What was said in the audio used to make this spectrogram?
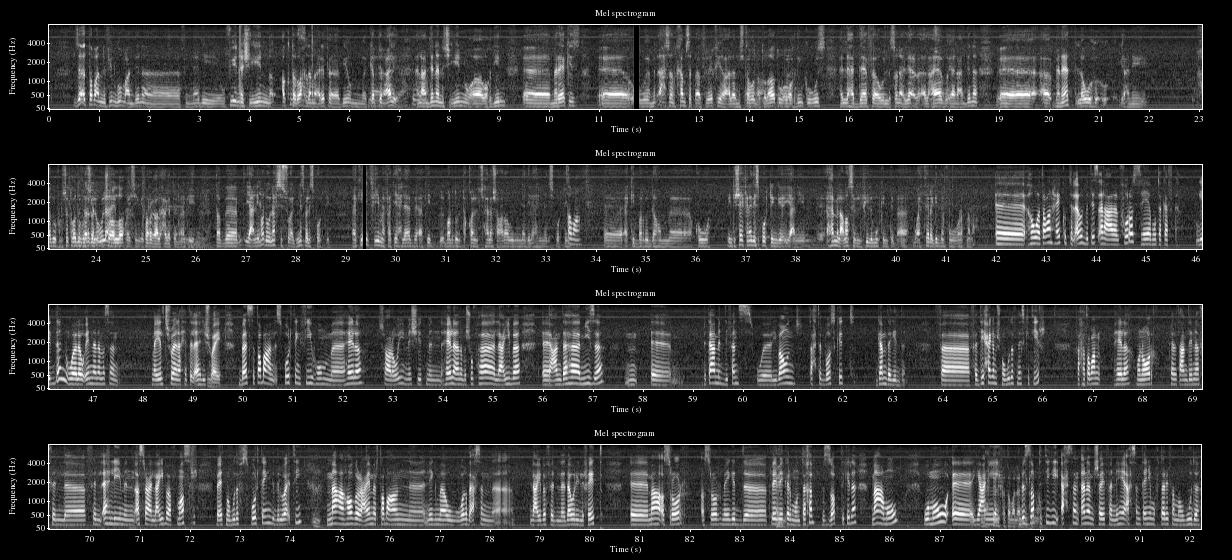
زائد طبعا إن في نجوم عندنا في النادي وفي ناشئين أكتر بالظبط. واحدة معرفة بيهم كابتن علي إحنا عندنا ناشئين واخدين آه، مراكز آه، ومن أحسن خمسة في أفريقيا على مستوى الله. البطولات واخدين كؤوس اللي هدافه واللي صانع لعب ألعاب. يعني عندنا آه، آه، بنات لو يعني خدوا فرصتهم خدوا في الدرجة فرصتهم الأولى ان شاء الله نتفرج على حاجة ثانية أكيد. طب آه، يعني برضو نفس السؤال. بالنسبة لسبورتنج أكيد في مفاتيح لعب أكيد برضو انتقال هالة شعراوي من النادي الأهلي لنادي سبورتنج طبعا. آه، أكيد برضو اداهم آه، قوة. أنت شايفه نادي سبورتنج يعني أهم العناصر اللي فيه اللي ممكن تبقى مؤثرة جدا في مباراتنا معاه آه، هو طبعا حضرتك كنت الأول بتسأل على الفرص هي متكافئة جدا ولو إن أنا مثلا ميلت شوية ناحية الأهلي شوية. بس طبعا سبورتنج فيهم آه، هالة شعراوي مشيت من هالة أنا بشوفها لعيبة آه، عندها ميزة آه، بتعمل defense و rebound تحت ال basket جامدة جدا. ف... فدي حاجة مش موجودة في ناس كتير. فإحنا طبعا هالة منار كانت عندنا في في الأهلي من أسرع اللعيبة في مصر بقت موجودة في سبورتنج دلوقتي مع هاجر عامر طبعا آه، نجمة وواخدة أحسن آه، لعيبة في الدوري اللي فات آه، مع أسرار أسرار ماجد play أيوة. maker منتخب بالظبط كده مع مو ومو آه، يعني. بالظبط تيجي أحسن أنا شايفة إن هي أحسن تاني محترفة موجودة آه،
